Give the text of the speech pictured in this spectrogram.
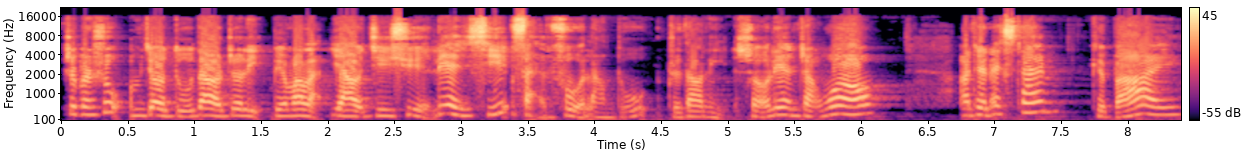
这本书我们就读到这里，别忘了要继续练习反复朗读，直到你熟练掌握哦。Until next time, goodbye.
